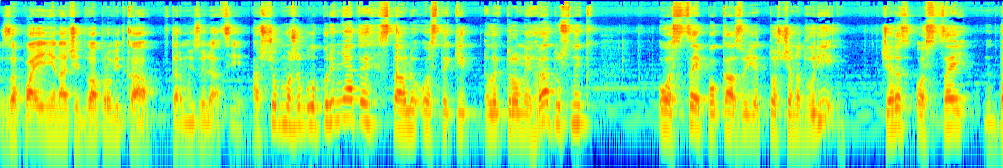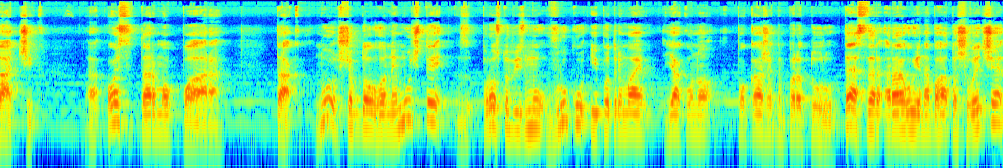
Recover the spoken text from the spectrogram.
запаяні, наче два провідка в термоізоляції. А щоб можна було порівняти, ставлю ось такий електронний градусник. Ось цей показує то, що на дворі, через ось цей датчик. Ось термопара. Так, ну, щоб довго не мучити, просто візьму в руку і потримаємо, як воно покаже температуру. Тестер реагує набагато швидше.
